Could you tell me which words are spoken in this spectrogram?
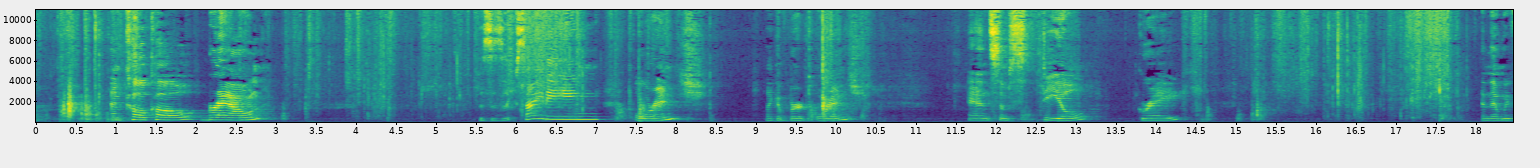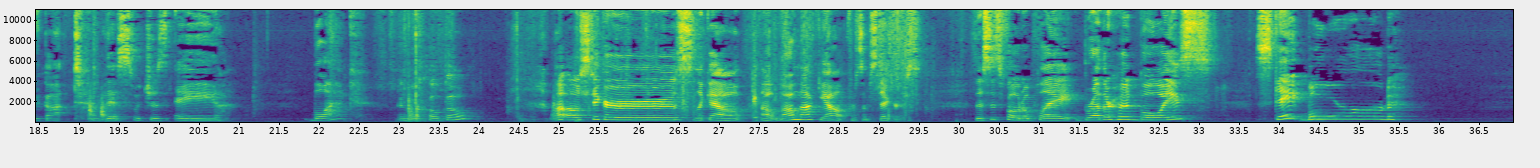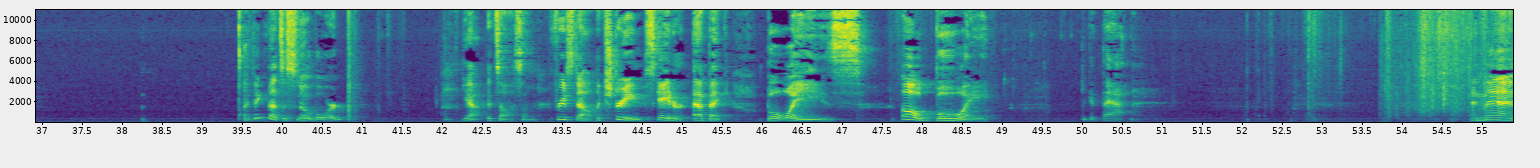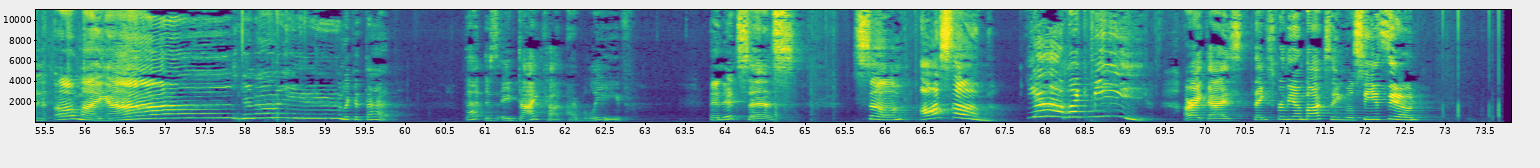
and cocoa brown. This is exciting. Orange, like a burnt orange. And some steel gray. And then we've got this, which is a black and more cocoa. Uh-oh, stickers. Look out. I'll, I'll knock you out for some stickers. This is Photo Play. Brotherhood Boys. Skateboard. I think that's a snowboard. Yeah, it's awesome. Freestyle, extreme, skater, epic. Boys. Oh boy. Look at that. And then, oh my gosh, get out of here. Look at that. That is a die cut, I believe. And it says, some awesome. Yeah, like me. All right, guys. Thanks for the unboxing. We'll see you soon.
